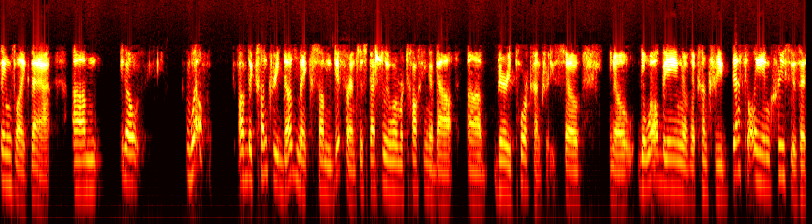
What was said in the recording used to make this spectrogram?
things like that. Um, you know, wealth of the country does make some difference, especially when we're talking about uh, very poor countries. So, you know, the well-being of a country definitely increases as,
